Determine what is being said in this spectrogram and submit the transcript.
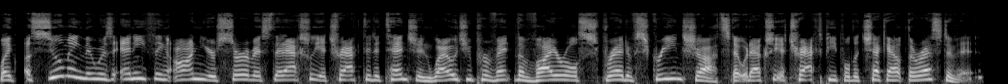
Like, assuming there was anything on your service that actually attracted attention, why would you prevent the viral spread of screenshots that would actually attract people to check out the rest of it?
